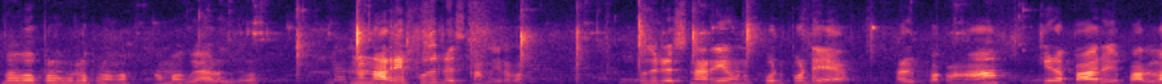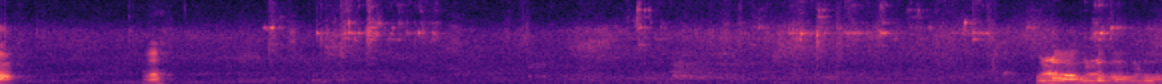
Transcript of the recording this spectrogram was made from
வா வா போலாம் உள்ள போகலாம் வா. அம்மாவுக்கு வேலை இருக்குது வா. இன்னும் நிறைய புது ட்ரெஸ் காமிக்கிறேன் வா. புது ட்ரெஸ் நிறைய உனக்கு போட்டு போட்டு அழுக்கு பார்க்கலாம். ஆ? கீழே பாரு பள்ளம். வா. உள்ளவா உள்ளவா உள்ளவா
